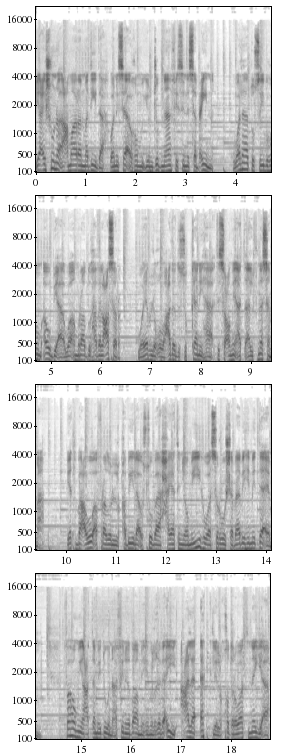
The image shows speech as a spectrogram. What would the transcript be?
يعيشون أعمارا مديدة ونساؤهم ينجبن في سن السبعين ولا تصيبهم أوبئة وأمراض هذا العصر ويبلغ عدد سكانها 900 ألف نسمة. يتبع أفراد القبيلة أسلوب حياة يومي هو سر شبابهم الدائم. فهم يعتمدون في نظامهم الغذائي على أكل الخضروات النيئة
